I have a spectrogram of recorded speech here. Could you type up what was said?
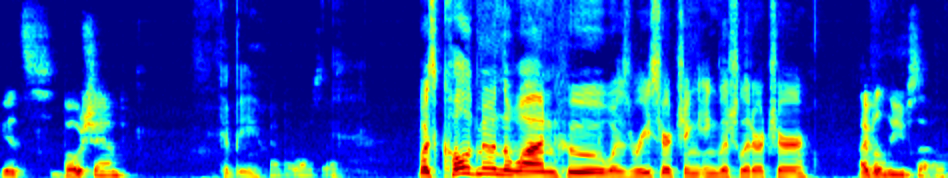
it's Beauchamp. Could be. I want to say. Was Cold Moon the one who was researching English literature? I believe so.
